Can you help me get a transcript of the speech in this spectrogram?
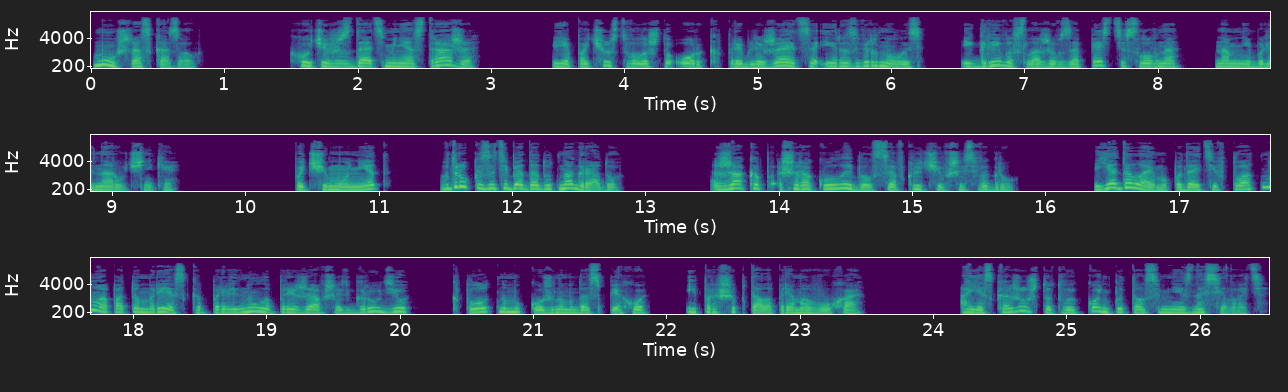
муж рассказывал. «Хочешь сдать меня страже?» Я почувствовала, что орк приближается и развернулась, игриво сложив запястье, словно на мне были наручники. «Почему нет? Вдруг из-за тебя дадут награду?» Жакоб широко улыбился, включившись в игру. Я дала ему подойти вплотную, а потом резко прильнула, прижавшись грудью к плотному кожаному доспеху, и прошептала прямо в ухо. «А я скажу, что твой конь пытался меня изнасиловать».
